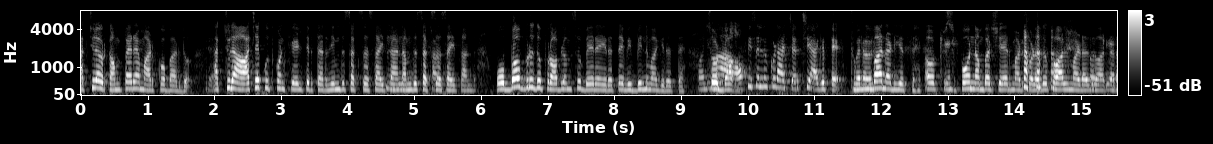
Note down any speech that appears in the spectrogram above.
ಆಕ್ಚುಲಿ ಅವ್ರು ಕಂಪೇರೇ ಮಾಡ್ಕೋಬಾರ್ದು. ಆಕ್ಚುಲಿ ಆಚೆ ಕೂತ್ಕೊಂಡು ಕೇಳ್ತಿರ್ತಾರೆ ನಿಮ್ದು ಸಕ್ಸಸ್ ಆಯ್ತಾ? ನಮ್ದು ಸಕ್ಸಸ್ ಆಯ್ತಾ? ಅಂತ ಒಬ್ಬೊಬ್ರದ್ದು ಪ್ರಾಬ್ಲಮ್ಸ್ ಬೇರೆ ಇರುತ್ತೆ ವಿಭಿನ್ನವಾಗಿರುತ್ತೆ. ಸೊ ಆಫೀಸಲ್ಲೂ ಕೂಡ ಚರ್ಚೆ ಆಗುತ್ತೆ. ತುಂಬಾ ನಡೆಯುತ್ತೆ. ಫೋನ್ ನಂಬರ್ ಶೇರ್ ಮಾಡ್ಕೊಳ್ಳೋದು ಕಾಲ್ ಮಾಡೋದು ಆ ತರ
